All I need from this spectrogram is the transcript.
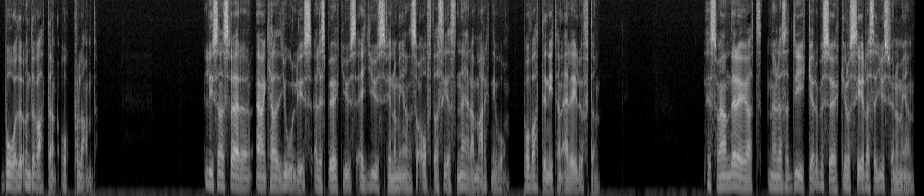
både under vatten och på land. Lysande sfärer, även kallade jordlys eller spökljus, är ljusfenomen som ofta ses nära marknivå, på vattenytan eller i luften. Det som händer är ju att när dessa dykare besöker och ser dessa ljusfenomen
